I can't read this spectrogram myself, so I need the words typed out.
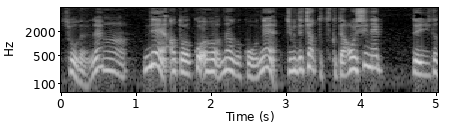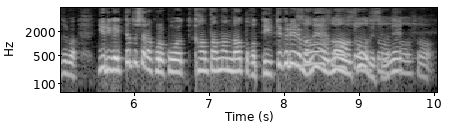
そうだよね、うん。ねあとはこうなんかこうね自分でちゃんと作ってあ美味しいねって例えばゆりが言ったとしたらこれこう簡単なんだとかって言ってくれればねまあそうですよね。そうそう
